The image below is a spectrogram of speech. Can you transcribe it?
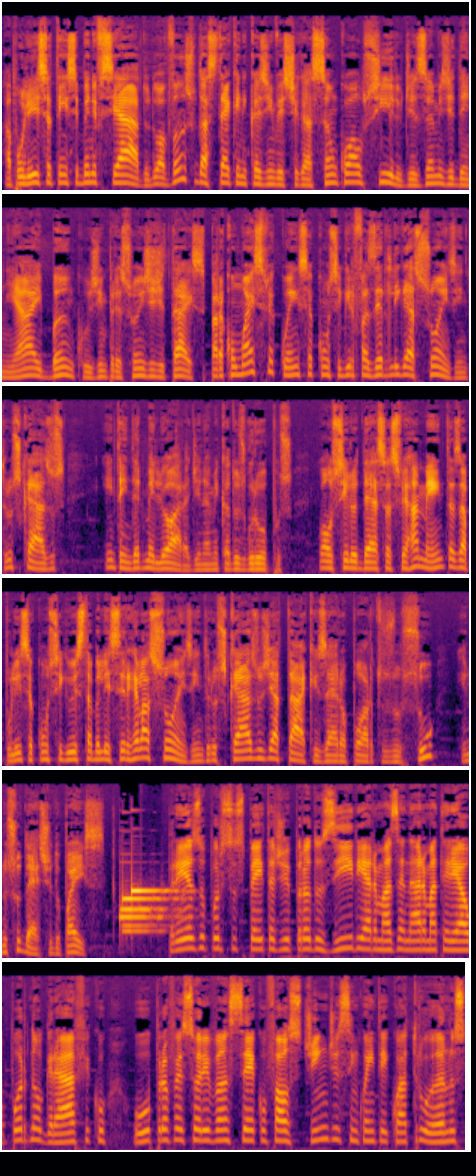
A polícia tem se beneficiado do avanço das técnicas de investigação com auxílio de exames de DNA e bancos de impressões digitais para com mais frequência conseguir fazer ligações entre os casos e entender melhor a dinâmica dos grupos. Com auxílio dessas ferramentas, a polícia conseguiu estabelecer relações entre os casos de ataques a aeroportos no sul e no sudeste do país. Preso por suspeita de produzir e armazenar material pornográfico, o professor Ivan Seco Faustin, de 54 anos,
